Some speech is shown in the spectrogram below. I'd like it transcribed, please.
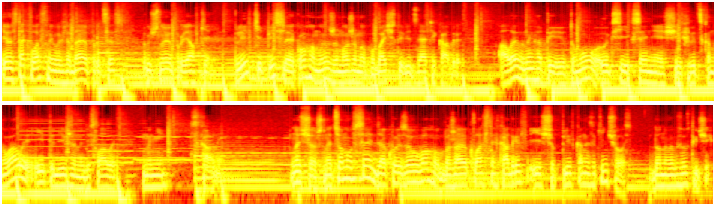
І ось так власне виглядає процес ручної проявки плівки, після якого ми вже можемо побачити відзняті кадри. Але в негативі, тому Олексій і Ксенія ще їх відсканували і тоді вже надіслали мені скани. Ну що ж, на цьому все. Дякую за увагу. Бажаю класних кадрів і щоб плівка не закінчилась. До нових зустрічей!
